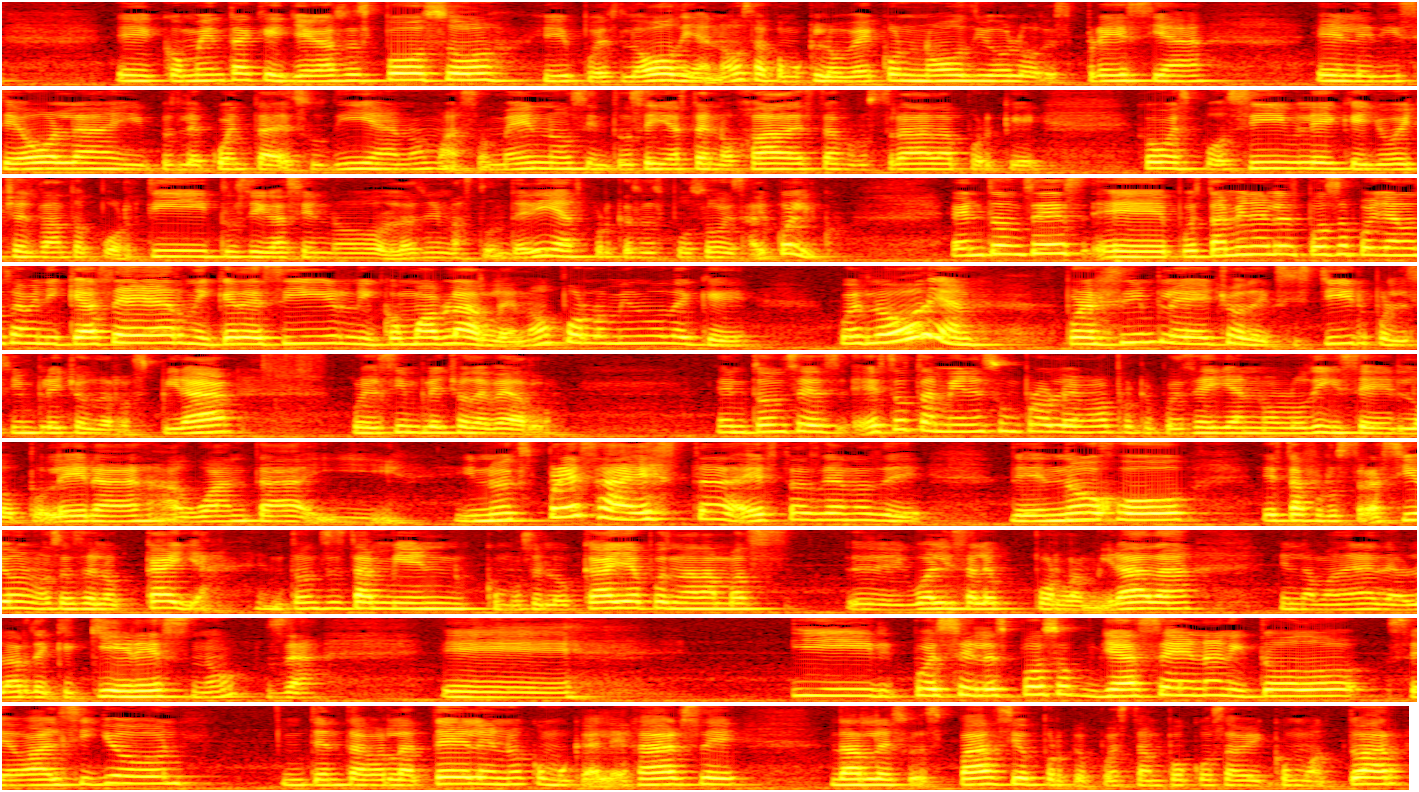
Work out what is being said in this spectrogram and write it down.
eh, comenta que llega su esposo y pues lo odia, ¿no? O sea, como que lo ve con odio, lo desprecia, le dice hola y pues le cuenta de su día, ¿no? Más o menos, y entonces ella está enojada, está frustrada porque cómo es posible que yo eche tanto por ti, tú sigas haciendo las mismas tonterías porque su esposo es alcohólico. Entonces, eh, pues también el esposo pues ya no sabe ni qué hacer, ni qué decir, ni cómo hablarle, ¿no? Por lo mismo de que pues lo odian, por el simple hecho de existir, por el simple hecho de respirar, por el simple hecho de verlo. Entonces, esto también es un problema porque pues ella no lo dice, lo tolera, aguanta y, y no expresa esta, estas ganas de, de enojo, esta frustración, o sea, se lo calla. Entonces también como se lo calla, pues nada más eh, igual y sale por la mirada, en la manera de hablar de que quieres, ¿no? O sea, eh, y pues el esposo ya cenan y todo, se va al sillón, intenta ver la tele, ¿no? Como que alejarse, darle su espacio porque pues tampoco sabe cómo actuar.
